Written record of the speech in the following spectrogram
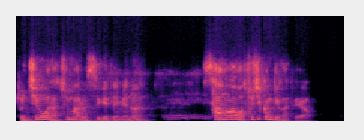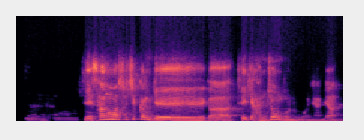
존칭어와 낮춤말을 쓰게 되면은 네. 상하와 수직 관계가 돼요. 음, 이 상하와 수직 관계가 되게 안 좋은 거는 뭐냐면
